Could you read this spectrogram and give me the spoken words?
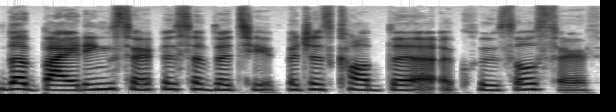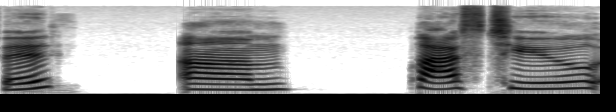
the biting surface of the tooth, which is called the occlusal surface. Um, class two,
